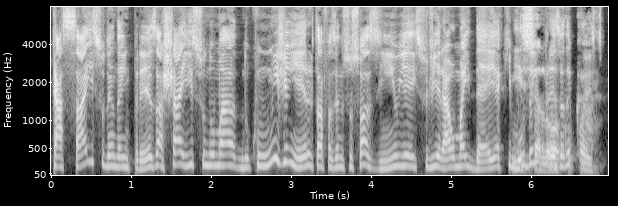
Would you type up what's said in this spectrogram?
Caçar isso dentro da empresa, achar isso numa, no, com um engenheiro que está fazendo isso sozinho e isso virar uma ideia que muda isso a empresa é louco, depois. Cara.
